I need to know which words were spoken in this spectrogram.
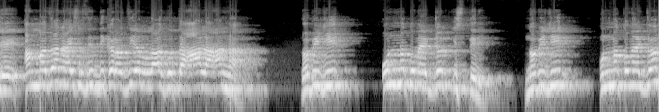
যে আয়েশা সিদ্দিকা রাদিয়াল্লাহু তাআলা আনহা নবীজির অন্যতম একজন স্ত্রী। নবীজির অন্যতম একজন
